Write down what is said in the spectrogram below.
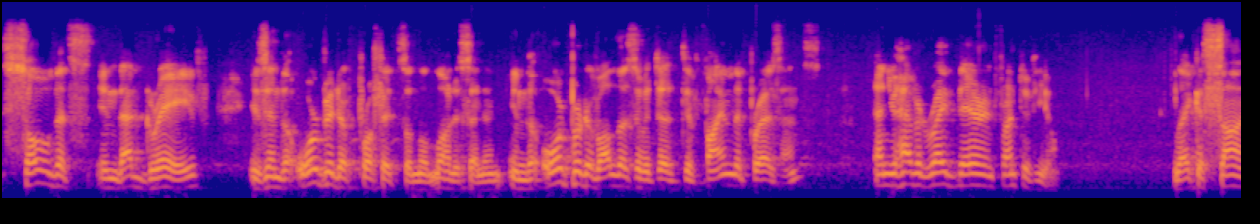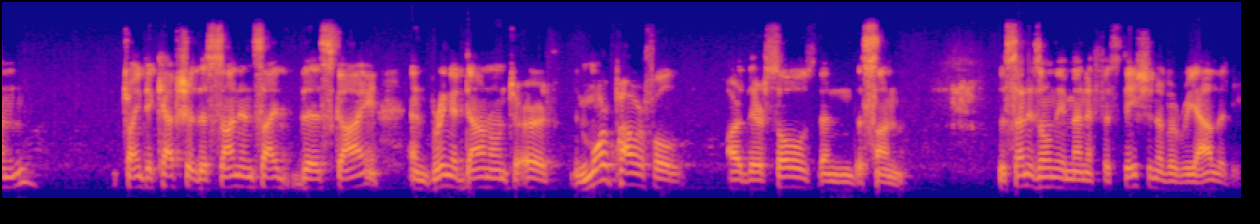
soul that's in that grave is in the orbit of Prophet in the orbit of Allah's Divinely Presence and you have it right there in front of you. Like a sun trying to capture the sun inside the sky and bring it down onto earth. More powerful are their souls than the sun. The sun is only a manifestation of a reality.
